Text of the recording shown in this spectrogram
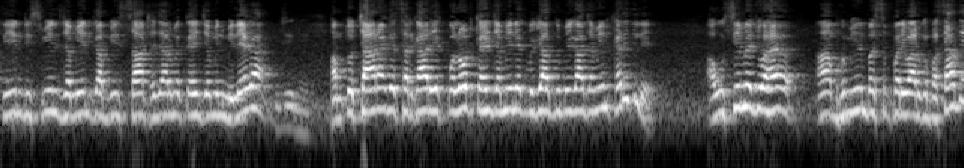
तीन डिसमिल ज़मीन का बीस साठ हज़ार में कहीं ज़मीन मिलेगा? जी नहीं। हम तो चाह रहे हैं कि सरकार एक प्लॉट कहीं ज़मीन एक बीघा दो बीघा ज़मीन खरीद ले और उसी में जो है भूमिहीन बस परिवार को बसा दे।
